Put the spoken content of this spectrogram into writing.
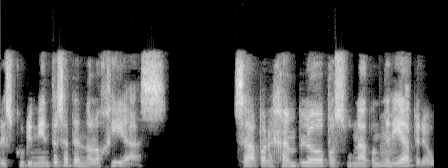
descubrimientos y a tecnologías. O sea, por ejemplo, pues una tontería, mm. pero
